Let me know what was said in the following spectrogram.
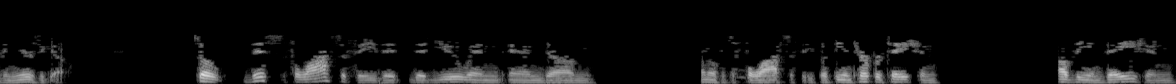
11 years ago. So this philosophy that, that you and, and, um, I don't know if it's a philosophy, but the interpretation of the invasion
